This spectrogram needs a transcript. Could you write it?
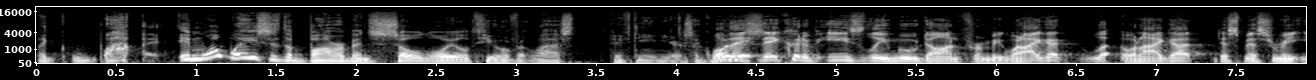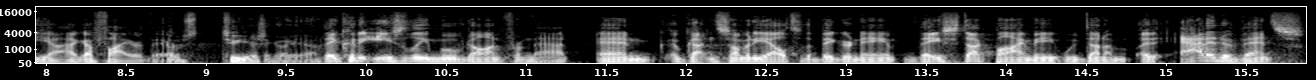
Like, why, in what ways has the bomber been so loyal to you over the last fifteen years? Like, Well, they, is- they could have easily moved on from me when I got when I got dismissed from EI. I got fired there. that was two years ago. Yeah. They could have easily moved on from that and gotten somebody else with a bigger name. They stuck by me. We've done a, added events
